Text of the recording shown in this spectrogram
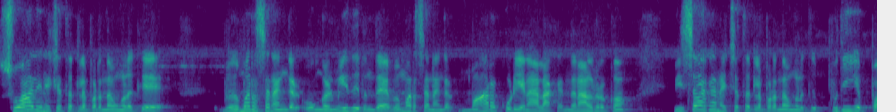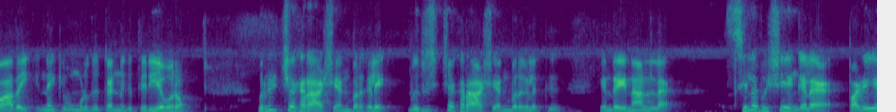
சுவாதி நட்சத்திரத்தில் பிறந்தவங்களுக்கு விமர்சனங்கள் உங்கள் மீது இருந்த விமர்சனங்கள் மாறக்கூடிய நாளாக இந்த நாள் இருக்கும். விசாக நட்சத்திரத்தில் பிறந்தவங்களுக்கு புதிய பாதை இன்னைக்கு உங்களுக்கு கண்ணுக்கு தெரிய வரும். விருட்சக ராசி அன்பர்களே விருட்சக ராசி அன்பர்களுக்கு இன்றைய நாளில் சில விஷயங்களை பழைய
